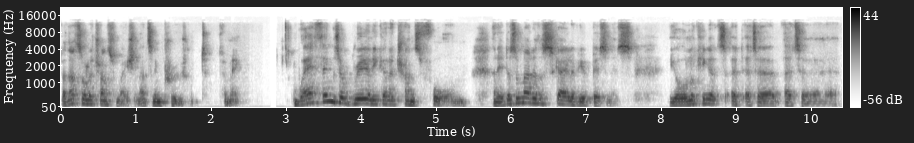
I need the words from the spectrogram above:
But that's not a transformation. That's an improvement for me where things are really going to transform, and it doesn't matter the scale of your business, you're looking at, at, at a, at a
